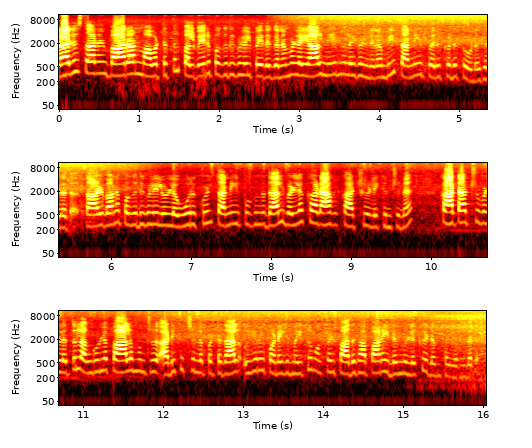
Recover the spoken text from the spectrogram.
ராஜஸ்தானின் பாரான் மாவட்டத்தில் பல்வேறு பகுதிகளில் பெய்த கனமழையால் நீர்நிலைகள் நிரம்பி தண்ணீர் பெருக்கெடுத்து ஓடுகிறது. தாழ்வான பகுதிகளில் உள்ள ஊருக்குள் தண்ணீர் புகுந்ததால் வெள்ளக்காடாக காட்சியளிக்கின்றன. காட்டாற்று வெள்ளத்தில் அங்குள்ள பாலம் ஒன்று அடித்துச் செல்லப்பட்டதால் உயிரை பணையம் வைத்து மக்கள் பாதுகாப்பான இடங்களுக்கு இடம்பெயர்ந்தனர்.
